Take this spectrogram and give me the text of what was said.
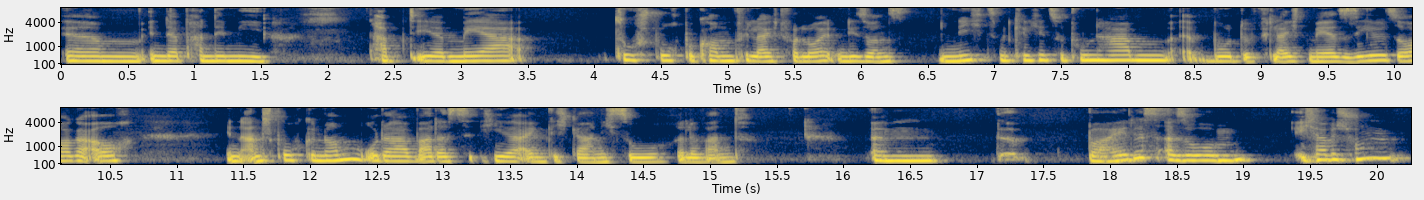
ähm, in der Pandemie? Habt ihr mehr Zuspruch bekommen, vielleicht von Leuten, die sonst nichts mit Kirche zu tun haben? Wurde vielleicht mehr Seelsorge auch in Anspruch genommen oder war das hier eigentlich gar nicht so relevant? Ähm, beides. Also ich habe schon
